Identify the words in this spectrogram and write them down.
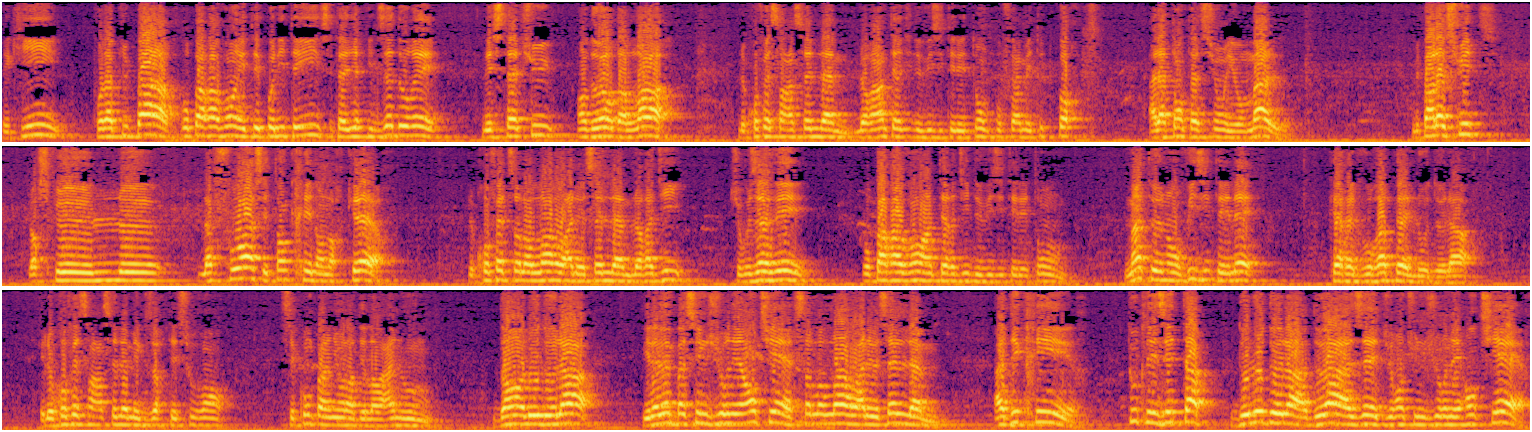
et qui pour la plupart, auparavant, étaient polythéistes, c'est-à-dire qu'ils adoraient les statues en dehors d'Allah. Le professeur sallam leur a interdit de visiter les tombes pour fermer toute porte à la tentation et au mal. Mais par la suite, lorsque le, la foi s'est ancrée dans leur cœur, le prophète sallallahu alayhi wa sallam leur a dit Je vous avais auparavant interdit de visiter les tombes, maintenant visitez-les, car elles vous rappellent l'au-delà. Et le professeur sallam exhortait souvent ses compagnons anhum, dans l'au-delà. Il a même passé une journée entière, sallallahu alayhi wa sallam, à décrire toutes les étapes de l'au-delà, de A à Z, durant une journée entière,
